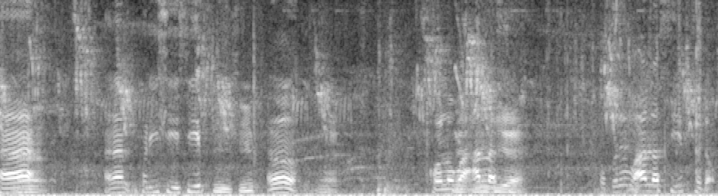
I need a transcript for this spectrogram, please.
หาห้าอันนั้นพอดีสี่สิบสี่สิบเอออ่าคนละว่าอันละเยสิบเขาก็ได้ว่าอันละสิบเถอะดอก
